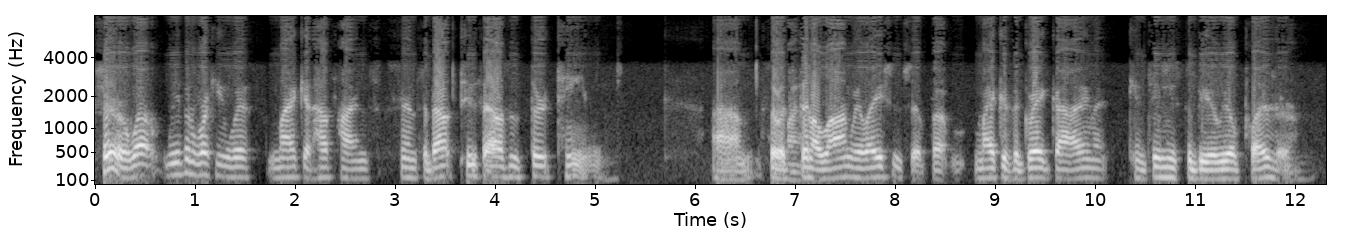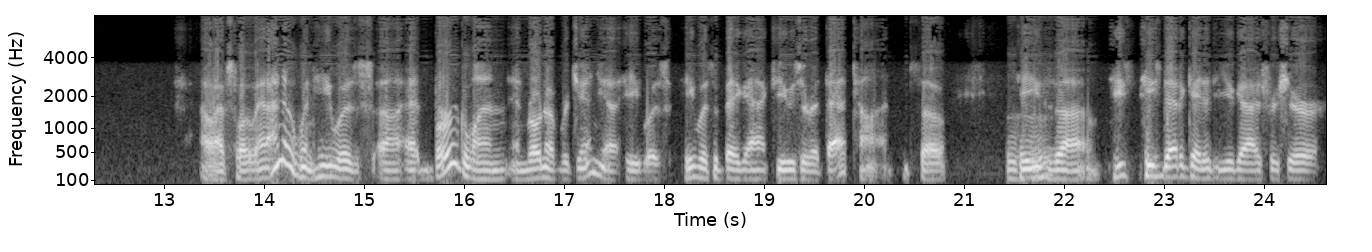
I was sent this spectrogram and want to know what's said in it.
Sure. Well, we've been working with Mike at Huffines since about 2013. Um, so it's wow. been a long relationship, but Mike is a great guy, and it continues to be a real pleasure. Oh, absolutely. And I know when he was uh, at Berglund in Roanoke, Virginia, he was he was a big ACT user at that time. So Mm-hmm. He's uh, he's he's dedicated to you guys for sure.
